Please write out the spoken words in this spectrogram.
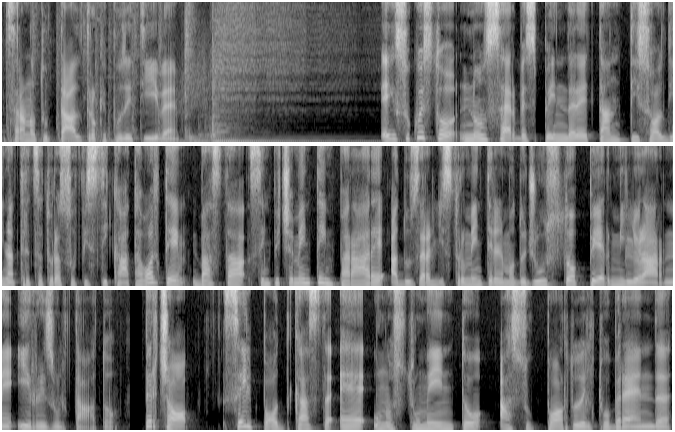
saranno tutt'altro che positive. E su questo non serve spendere tanti soldi in attrezzatura sofisticata, a volte basta semplicemente imparare ad usare gli strumenti nel modo giusto per migliorarne il risultato. Perciò, se il podcast è uno strumento a supporto del tuo brand,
